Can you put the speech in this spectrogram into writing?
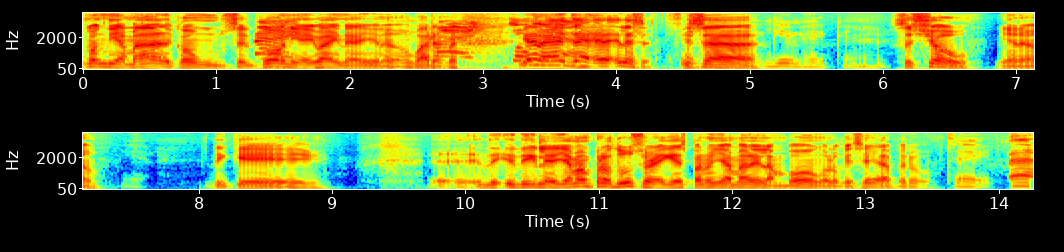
con diamante, con circonia y vaina, you know, whatever. Right. Know, Yeah. it's a- eh, listen, it's a, Gimmick. it's a show, you know, de que eh, de- de- le llaman producer, I guess, para no llamar el lambón o lo que sea, pero Sí. Ah,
